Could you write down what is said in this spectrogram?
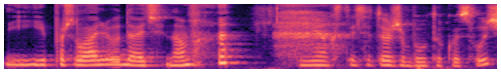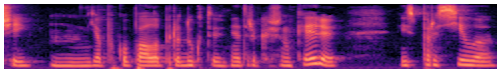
и пожелали удачи нам. У меня, кстати, тоже был такой случай. Я покупала продукты в Metro Cash and Carry и спросила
